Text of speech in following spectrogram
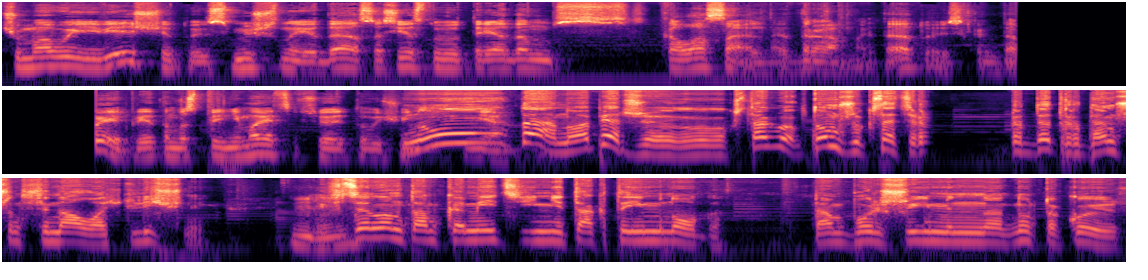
чумовые вещи, то есть смешные, да, соседствуют рядом с колоссальной драмой, да, то есть когда и при этом воспринимается все это очень Ну, мягко. да, но опять же, в том же, кстати, Red Dead Redemption финал отличный. Mm-hmm. И в целом там комедий не так-то и много. Там больше именно, ну, такой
